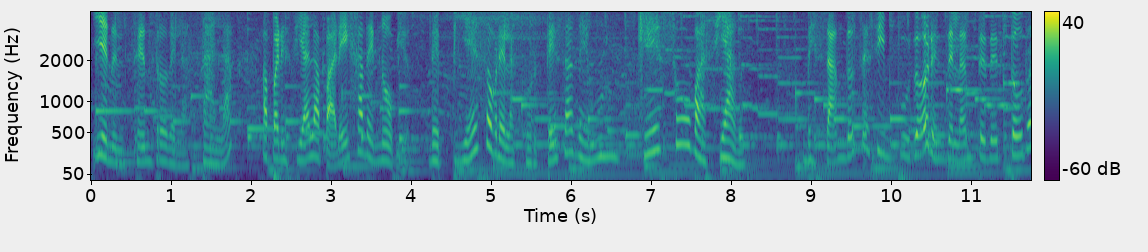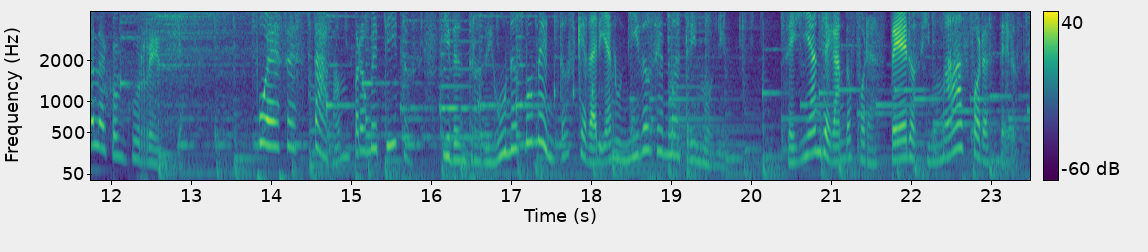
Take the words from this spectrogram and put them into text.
Y en el centro de la sala aparecía la pareja de novios, de pie sobre la corteza de un queso vaciado, besándose sin pudores delante de toda la concurrencia. Pues estaban prometidos y dentro de unos momentos quedarían unidos en matrimonio. Seguían llegando forasteros y más forasteros,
